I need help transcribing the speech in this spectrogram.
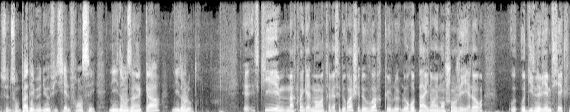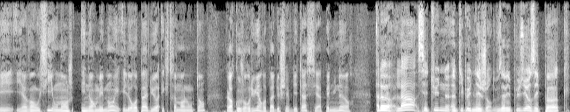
ce ne sont pas des menus officiels français, ni dans un cas, ni dans l'autre. Euh, ce qui est marquant également à travers cet ouvrage, c'est de voir que le, repas a énormément changé. Alors, au XIXe siècle et, avant aussi, on mange énormément et, le repas dure extrêmement longtemps, alors qu'aujourd'hui, un repas de chef d'État, c'est à peine une heure. Alors là, c'est un petit peu une légende. Vous avez plusieurs époques.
